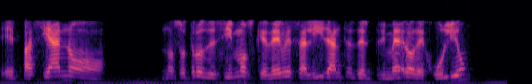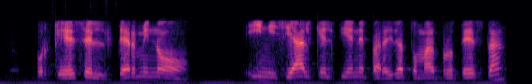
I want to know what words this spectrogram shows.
Eh, Paciano, nosotros decimos que debe salir antes del primero de julio, porque es el término inicial que él tiene para ir a tomar protesta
